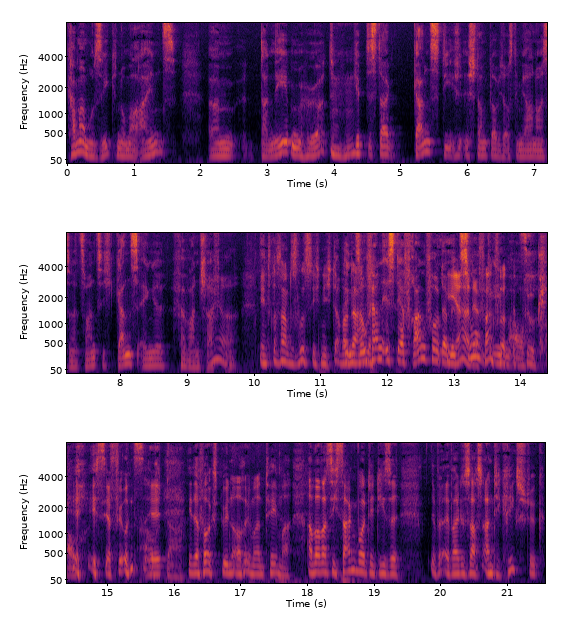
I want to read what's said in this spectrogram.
Kammermusik Nummer eins ähm, daneben hört, mhm. gibt es da ganz, die stammt glaube ich aus dem Jahr 1920, ganz enge Verwandtschaft. Ah ja. Interessant, das wusste ich nicht. Aber Insofern ist der Frankfurter Bezug, ja, der Frankfurter Bezug auch, auch, ist ja für uns äh, in der Volksbühne auch immer ein Thema. Aber was ich sagen wollte, diese, weil du sagst Antikriegsstück,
